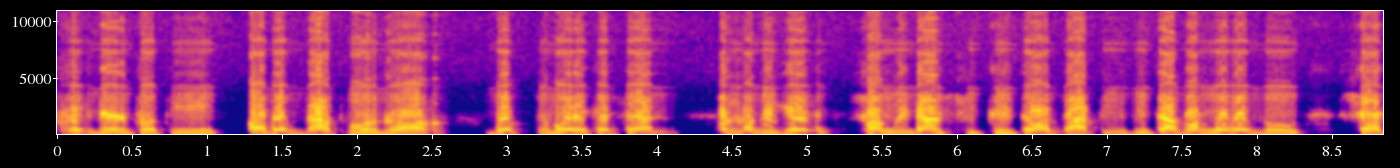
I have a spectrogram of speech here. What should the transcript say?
শহীদের প্রতি অবজ্ঞাপূর্ণ বক্তব্য রেখেছেন, অন্যদিকে সংবিধান স্বীকৃত জাতির পিতা বঙ্গবন্ধু শেখ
